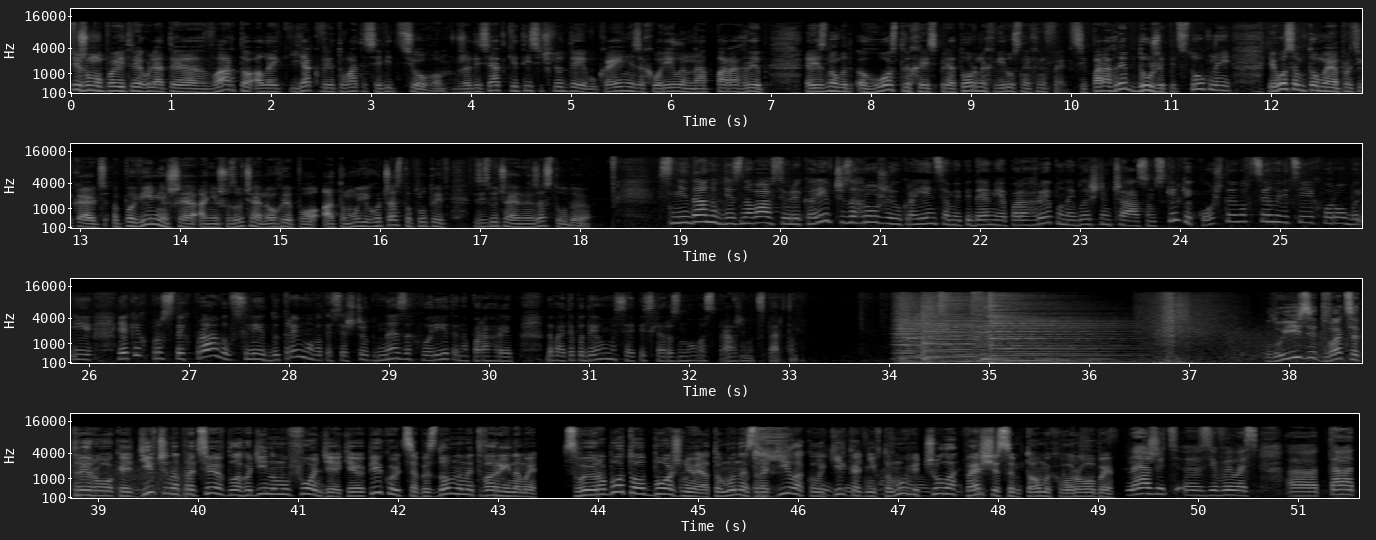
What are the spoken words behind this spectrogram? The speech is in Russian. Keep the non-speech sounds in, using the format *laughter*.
Свіжому повітрі гуляти варто, але як врятуватися від цього? Вже десятки тисяч людей в Україні захворіли на парагрип, різновид гострих респіраторних вірусних інфекцій. Парагрип дуже підступний. Його симптоми протікають повільніше аніж у звичайного грипу, а тому його часто плутають зі звичайною застудою. Сніданок дізнавався у лікарів, чи загрожує українцям епідемія парагрипу найближчим часом. Скільки коштує вакцина від цієї хвороби, і яких простих правил слід дотримуватися, щоб не захворіти на парагрип? Давайте подивимося після розмови з справжнім експертом. Луїзі 23 роки. Дівчина працює в благодійному фонді, який опікується бездомними тваринами. Свою роботу обожнює, тому не зраділа, коли кілька днів тому відчула перші симптоми хвороби. нежить е, з'явилась е, та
